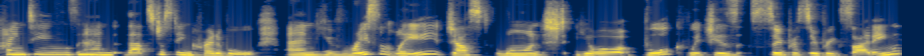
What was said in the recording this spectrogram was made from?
paintings, mm. and that's just incredible. And you've recently just launched your book, which is super, super exciting.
